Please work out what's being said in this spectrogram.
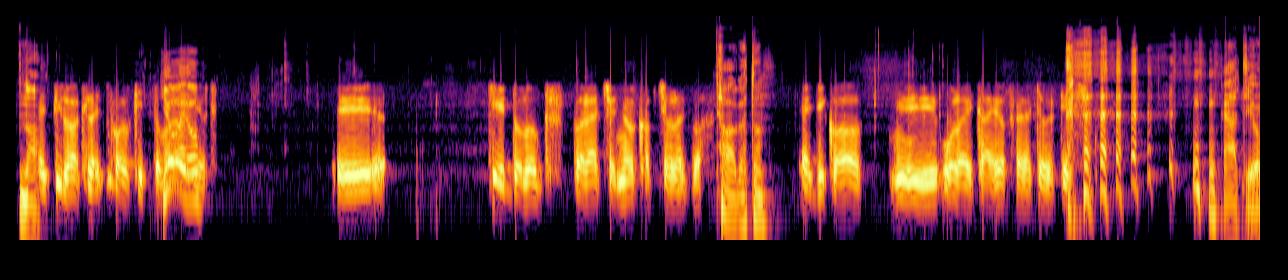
Na. egy pillanat le, halkítom Jó, a jó. É, Két dolog karácsonynal kapcsolatban. Hallgatom. Egyik a mi olajkája feltöltés. Hát jó.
